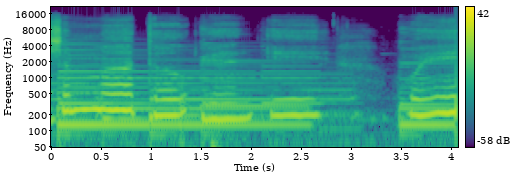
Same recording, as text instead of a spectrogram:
什么都愿意为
